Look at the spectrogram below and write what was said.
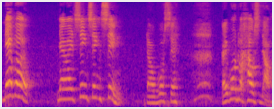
never, never sing sing sing, đầu vô say, cái vô the house nào.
